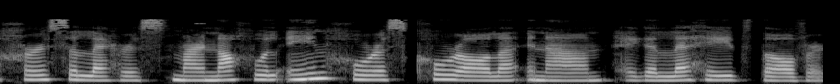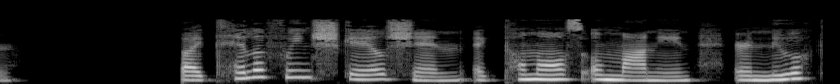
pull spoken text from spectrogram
a chur sa leithreas mar nach bhfuil aon chóras chórála in ann ag a leithéid d'ábhair. Ba tuile faoin scéal sin ag Tomás Ó Mainaín ar nuacht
